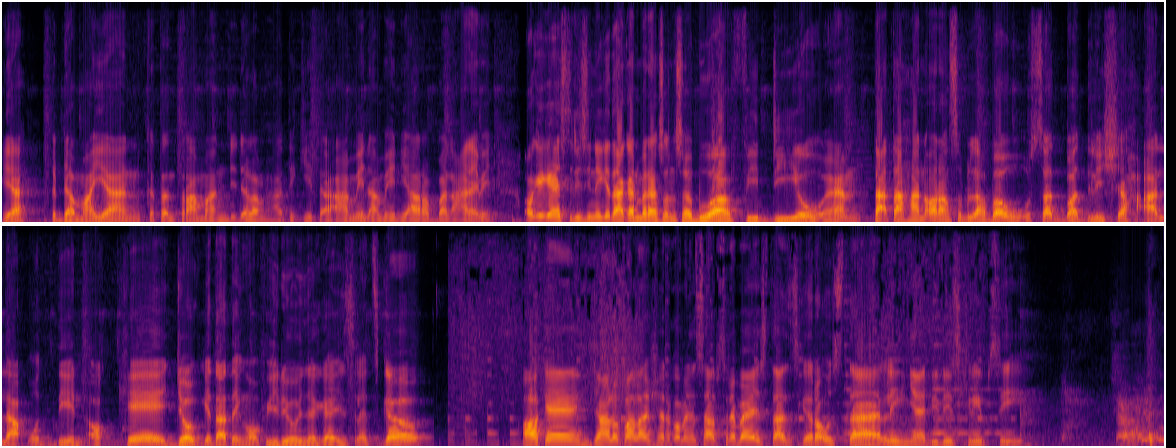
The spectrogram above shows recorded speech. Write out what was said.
ya kedamaian, ketentraman di dalam hati kita. Amin amin ya rabbal alamin. Oke guys, di sini kita akan mereaction sebuah video ya. Tak tahan orang sebelah bau Ustadz Badli Syah Alauddin. Oke, jom kita tengok videonya guys. Let's go. Oke, jangan lupa like, share, komen, subscribe Ustadz Sekira Ustadz. Linknya di deskripsi. Sama juga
